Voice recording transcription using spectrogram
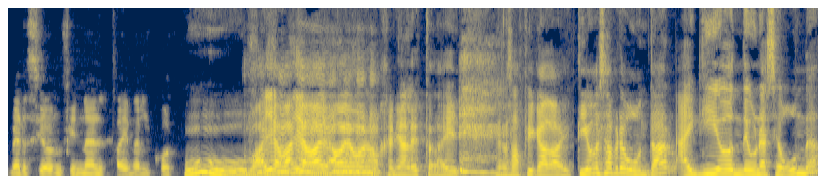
versión final, Final Cut. Uh, vaya, vaya, vaya, vaya, bueno, genial esto ahí, nos has picado ahí. Te íbamos a preguntar, ¿hay guion de una segunda?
